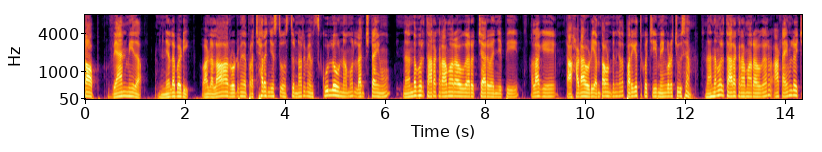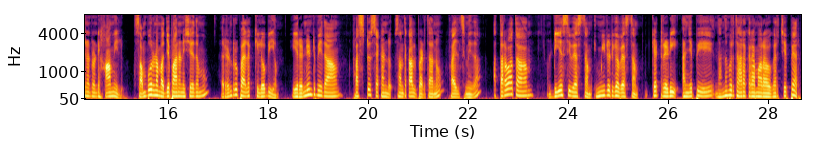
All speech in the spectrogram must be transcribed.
టాప్ వ్యాన్ మీద నిలబడి వాళ్ళు అలా రోడ్డు మీద ప్రచారం చేస్తూ వస్తున్నారు. మేము స్కూల్లో ఉన్నాము లంచ్ టైము. నందమూరి తారక రామారావు గారు వచ్చారు అని చెప్పి అలాగే ఆ హడావుడి అంతా ఉంటుంది కదా పరిగెత్తుకొచ్చి మేము కూడా చూసాం నందమూరి తారక రామారావు గారు ఆ టైంలో ఇచ్చినటువంటి హామీలు సంపూర్ణ మద్యపాన నిషేధము రెండు రూపాయల కిలో బియ్యం. ఈ రెండింటి మీద ఫస్ట్ సెకండ్ సంతకాలు పెడతాను ఫైల్స్ మీద. ఆ తర్వాత డిఎస్సి వేస్తాం ఇమ్మీడియట్గా వేస్తాం గెట్ రెడీ అని చెప్పి నందమూరి తారక రామారావు గారు చెప్పారు.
